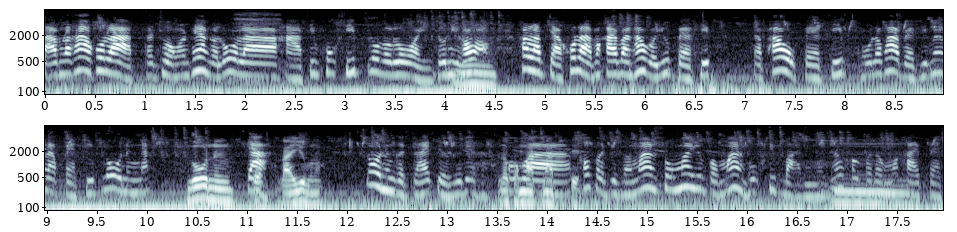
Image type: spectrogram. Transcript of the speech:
ตามราคาโคราชถ้าช่วงมันแพงกับโลละหาสิบหกสิบโลละร้อยตัวนี้เขาอืมเขารับจากโคราชมาขายบ้านเท่ากับยุแปดสิบแต่เผาแปดสิบโหระพาแปดสิบนั่งรับแปดสิบโลนึงนะ โลนึงจ้ะ หลายอยู่เนาะ โลนึงก็หลายเติบอยู่ด้วยค่ะ แล้วเพก็ราะว่ามัดๆสิ เขาก็จิประมาณส่งมาอยู่ประมาณหกสิบบาทเนี่ยแล้วเขาก็ต้องมาขายแปด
